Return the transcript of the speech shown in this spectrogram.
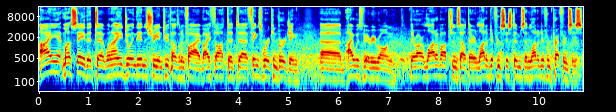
I must say that uh, when I joined the industry in 2005, I thought that uh, things were converging. Uh, I was very wrong. There are a lot of options out there, a lot of different systems, and a lot of different preferences.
